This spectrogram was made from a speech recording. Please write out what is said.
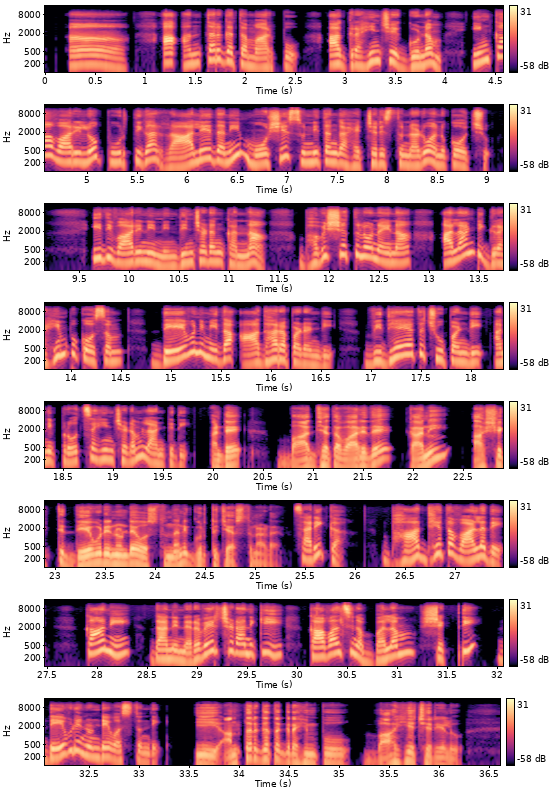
ఆ అంతర్గత మార్పు. ఆ గ్రహించే గుణం ఇంకా వారిలో పూర్తిగా రాలేదని మోషే సున్నితంగా హెచ్చరిస్తున్నాడు అనుకోవచ్చు. ఇది వారిని నిందించడం కన్నా భవిష్యత్తులోనైనా అలాంటి గ్రహింపు కోసం దేవుని మీద ఆధారపడండి విధేయత చూపండి అని ప్రోత్సహించడం లాంటిది. అంటే బాధ్యత వారిదే కాని ఆ శక్తి దేవుడి నుండే వస్తుందని గుర్తు చేస్తున్నాడు. సరిగ్గా. బాధ్యత వాళ్ళదే కాని దాన్ని నెరవేర్చడానికి కావాల్సిన బలం శక్తి దేవుడి నుండే వస్తుంది. ఈ అంతర్గత గ్రహింపు బాహ్య చర్యలు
